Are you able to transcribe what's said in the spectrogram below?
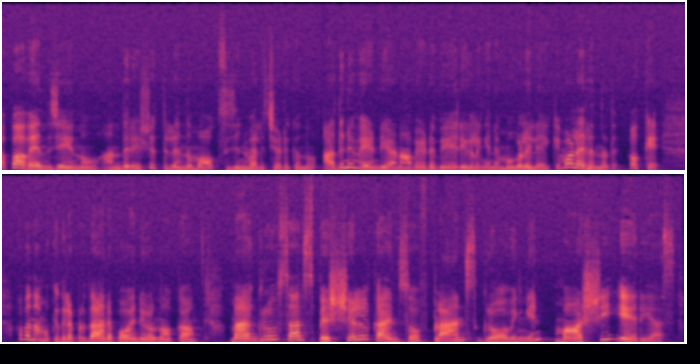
അപ്പോൾ അവ എന്ത് ചെയ്യുന്നു? അന്തരീക്ഷത്തിൽ നിന്നും ഓക്സിജൻ വലിച്ചെടുക്കുന്നു. അതിനു വേണ്ടിയാണ് അവയുടെ വേരുകൾ ഇങ്ങനെ മുകളിലേക്ക് വളരുന്നത്. ഓക്കെ. അപ്പോൾ നമുക്കിതിലെ പ്രധാന പോയിന്റുകൾ നോക്കാം. Mangroves are special kinds of plants growing in marshy areas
